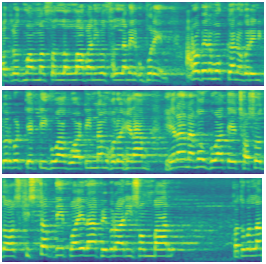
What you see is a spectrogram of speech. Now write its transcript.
হজরত মোহাম্মদ সাল্লাহ আলী ওসাল্লামের উপরে আরবের মক্কা নগরী নিকটবর্তী একটি গোয়া, গোয়াটির নাম হলো হেরাম। হেরা নামক গোয়াতে ছশো দশ খ্রিস্টাব্দে পয়লা ফেব্রুয়ারি সোমবার, কত বললাম?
